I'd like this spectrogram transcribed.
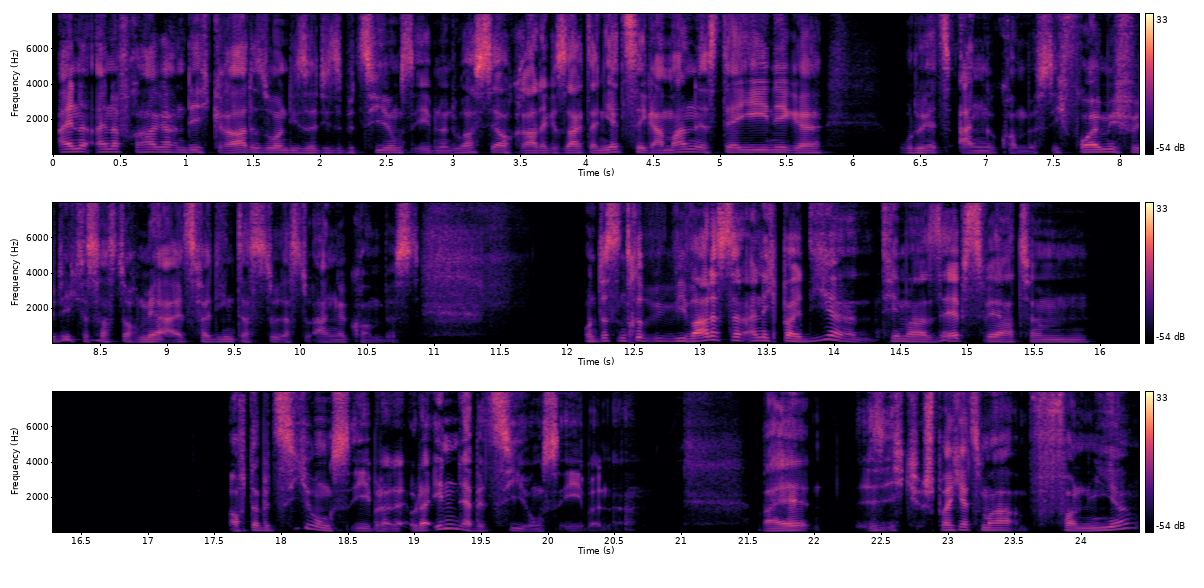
eine, eine Frage an dich gerade so in diese, diese Beziehungsebene. Du hast ja auch gerade gesagt, dein jetziger Mann ist derjenige, wo du jetzt angekommen bist. Ich freue mich für dich, das hast du auch mehr als verdient, dass du, dass du angekommen bist. Und das wie war das denn eigentlich bei dir, Thema Selbstwert, ähm, auf der Beziehungsebene oder in der Beziehungsebene? Weil ich spreche jetzt mal von mir.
